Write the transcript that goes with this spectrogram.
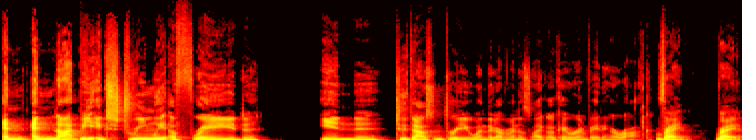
and and not be extremely afraid in 2003 when the government is like, okay, we're invading Iraq. Right. Right.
